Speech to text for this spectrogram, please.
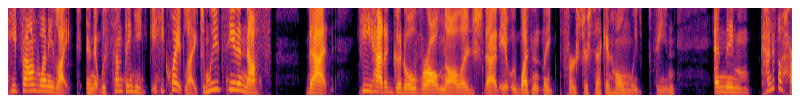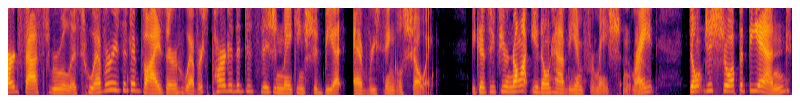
He found one he liked, and it was something he he quite liked, and we had seen enough that he had a good overall knowledge that it wasn't like the first or second home we've seen. And then, kind of a hard, fast rule is whoever is an advisor, whoever's part of the decision making, should be at every single showing. Because if you're not, you don't have the information, right? Don't just show up at the end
